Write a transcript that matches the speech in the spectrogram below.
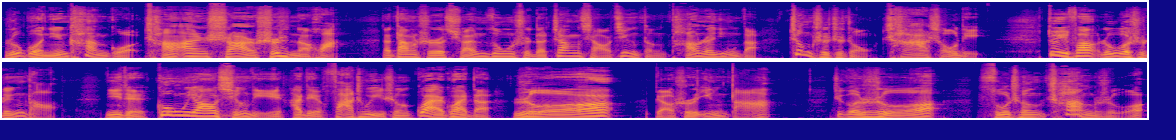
如果您看过《长安十二时辰》的话，那当时玄宗时的张小敬等唐人用的正是这种插手礼。对方如果是领导，你得弓腰行礼，还得发出一声怪怪的“惹”，表示应答。这个“惹”俗称唱惹，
